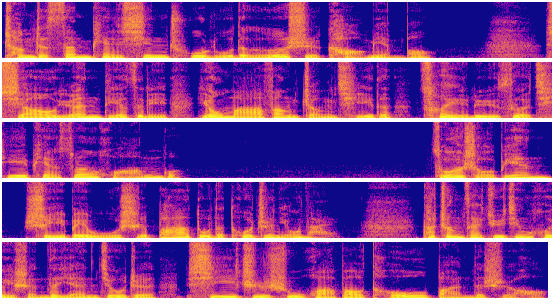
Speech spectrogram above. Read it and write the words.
盛着三片新出炉的俄式烤面包，小圆碟子里有码放整齐的翠绿色切片酸黄瓜。左手边是一杯五十八度的脱脂牛奶，他正在聚精会神的研究着《西之书画报》头版的时候，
